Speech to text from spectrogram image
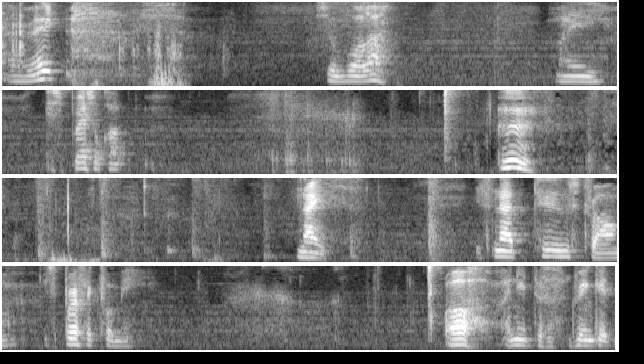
All right. So voila, my espresso cup. Mmm. Nice. It's not too strong. It's perfect for me. Oh, I need to drink it.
